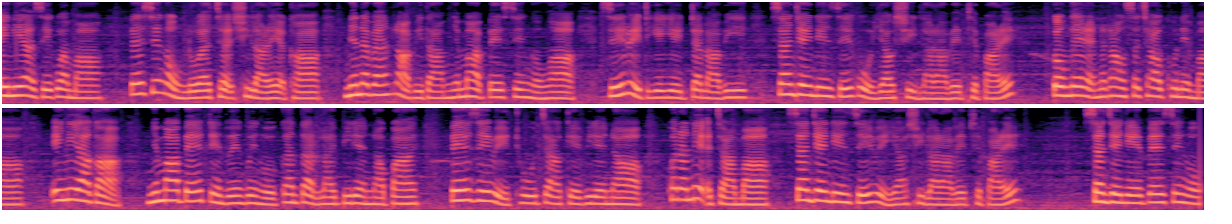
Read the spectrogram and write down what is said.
အိန္ဒိယဈေးကွက်မှာပဲစင်းငုံလိုအပ်ချက်ရှိလာတဲ့အခါမျက်နှာပန်းလှပြီးသားမြမပဲစင်းငုံကဈေးတွေတရိပ်ရိပ်တက်လာပြီးစံချိန်တင်ဈေးကိုရောက်ရှိလာတာပဲဖြစ်ပါတယ်။ကုန်ခဲ့တဲ့2016ခုနှစ်မှာအိန္ဒိယက မြန်မာပဲတင်သွင်းခွင့်ကိုကန့်သတ်လိုက်ပြီးတဲ့နောက်ပိုင်းပဲဈေးတွေထိုးကျခဲ့ပြီးတဲ့နောက်ခုနှစ်အကြာမှာစံချိန်တင်ဈေးတွေရရှိလာတာပဲဖြစ်ပါတယ်။စံချိန်တင်ပဲစင်းငုံ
